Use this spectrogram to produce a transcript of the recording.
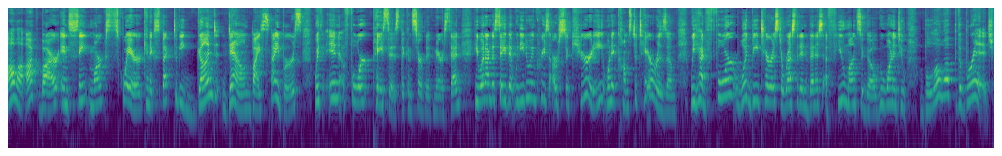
Allah Akbar in St. Mark's Square can expect to be gunned down by snipers within four paces, the conservative mayor said. He went on to say that we need to increase our security when it comes to terrorism. We had four would be terrorists arrested in Venice a few months ago who wanted to blow up the bridge.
